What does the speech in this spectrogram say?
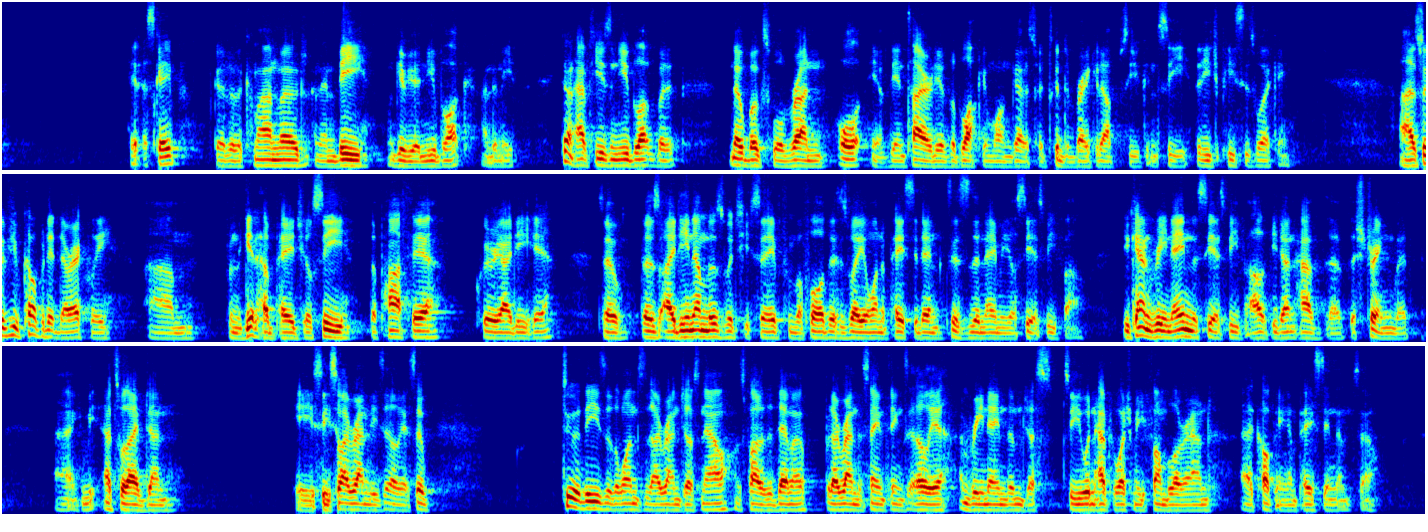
hit Escape, go to the command mode, and then B will give you a new block underneath. You don't have to use a new block, but notebooks will run all, you know, the entirety of the block in one go. So it's good to break it up so you can see that each piece is working. Uh, so if you've copied it directly um, from the GitHub page, you'll see the path here, query ID here. So those ID numbers which you saved from before, this is where you want to paste it in because this is the name of your CSV file. You can rename the CSV file if you don't have the, the string, but uh, be, that's what I've done. Here you see, so I ran these earlier. So Two of these are the ones that I ran just now as part of the demo, but I ran the same things earlier and renamed them just so you wouldn't have to watch me fumble around uh, copying and pasting them. So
